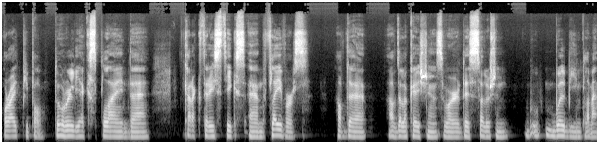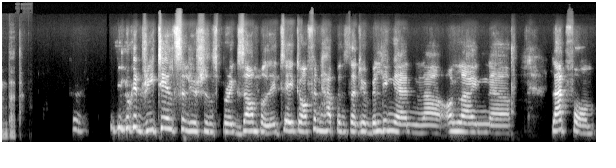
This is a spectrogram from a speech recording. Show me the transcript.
right people to really explain the characteristics and flavors of the of the locations where this solution w- will be implemented. You look at retail solutions, for example, it, it often happens that you're building an uh, online uh, platform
